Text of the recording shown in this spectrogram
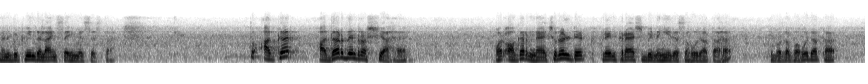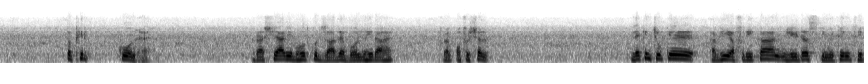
मैंने बिटवीन द लाइन सही मैसेज था। तो अगर अदर देन रशिया है, और अगर नेचुरल डेट प्लेन क्रैश भी नहीं है, जैसा हो जाता है तो बदफा हो जाता है। तो फिर कौन है? रशिया भी बहुत कुछ ज़्यादा बोल नहीं रहा है ऑफिशियल लेकिन चूँकि अभी अफ्रीका लीडर्स की मीटिंग थी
